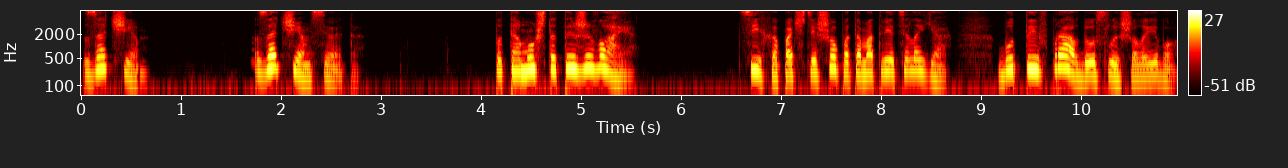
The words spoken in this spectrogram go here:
Зачем? Зачем все это? «Потому что ты живая!» Тихо, почти шепотом ответила я, будто и вправду услышала его.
